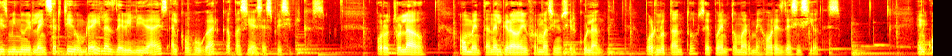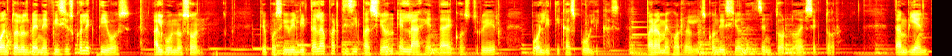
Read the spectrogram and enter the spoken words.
disminuir la incertidumbre y las debilidades al conjugar capacidades específicas. Por otro lado, aumentan el grado de información circulante, por lo tanto se pueden tomar mejores decisiones. En cuanto a los beneficios colectivos, algunos son que posibilita la participación en la agenda de construir políticas públicas para mejorar las condiciones de entorno del sector. También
